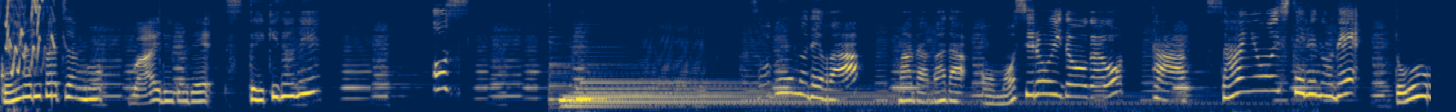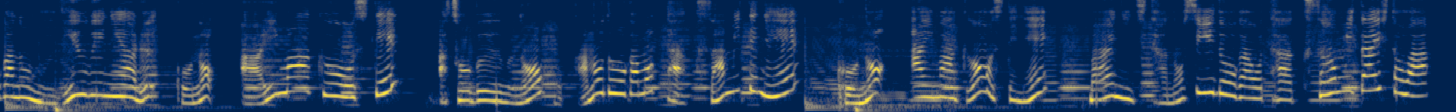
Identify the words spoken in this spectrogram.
こんなリカちゃんもワイルドで素敵だね。おっす。遊ブームでは、まだまだ面白い動画をたくさん用意してるので、動画の右上にあるこのアイマークを押して、遊ブームの他の動画もたくさん見てね。このアイマークを押してね。毎日楽しい動画をたくさん見たい人は、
